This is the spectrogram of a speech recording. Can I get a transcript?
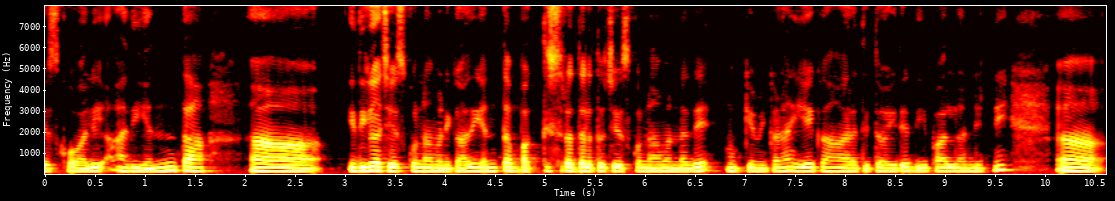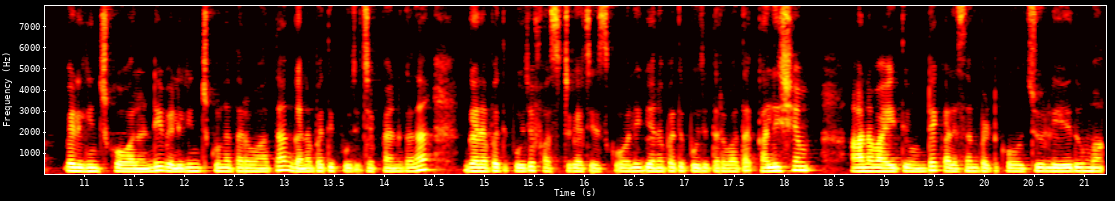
చేసుకోవాలి. అది ఎంత ఇదిగా చేసుకున్నామని కాదు ఎంత భక్తి శ్రద్ధలతో చేసుకున్నామన్నదే ముఖ్యం. ఇక్కడ ఏకహారతితో అయితే దీపాలన్నింటినీ వెలిగించుకోవాలండి. వెలిగించుకున్న తర్వాత గణపతి పూజ చెప్పాను కదా గణపతి పూజ ఫస్ట్గా చేసుకోవాలి. గణపతి పూజ తర్వాత కలిశం ఆనవాయితీ ఉంటే కలశం పెట్టుకోవచ్చు. లేదు మా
